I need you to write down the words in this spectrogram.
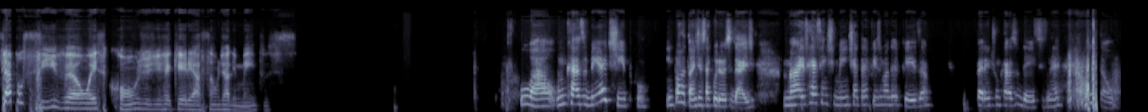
se é possível um ex-cônjuge requerer ação de alimentos. Uau, um caso bem atípico. Importante essa curiosidade. Mas recentemente até fiz uma defesa perante um caso desses, né? Então,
